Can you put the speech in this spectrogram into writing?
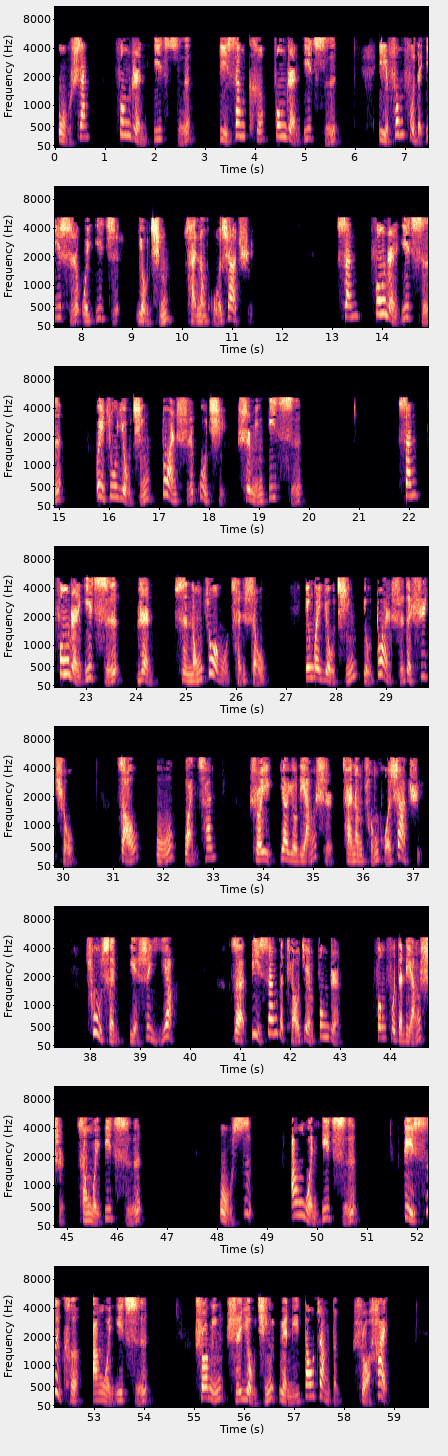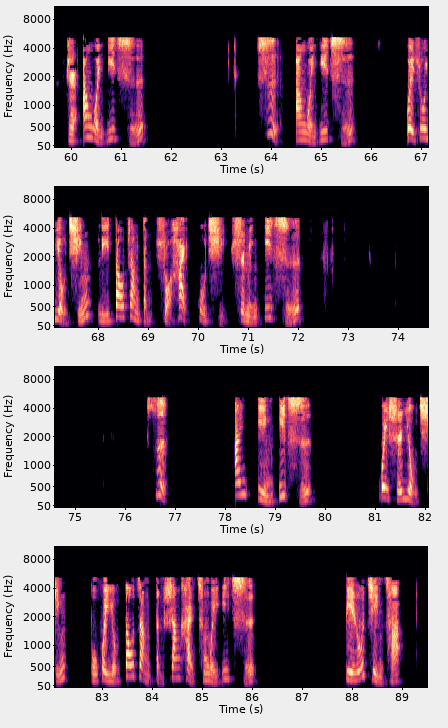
五三丰忍一词，第三颗丰忍一词，以丰富的衣食为一指，友情才能活下去。三丰忍一词，为诸友情。断食故起，是名一词。三丰忍一词，忍使农作物成熟，因为有情有断食的需求，早午晚餐，所以要有粮食才能存活下去。畜生也是一样。这第三个条件丰忍，丰富的粮食称为一词。五四安稳一词，第四颗安稳一词，说明使友情远离刀杖等所害，指安稳一词。四安稳一词，为诸友情离刀杖等所害故起，是名一词。四。安隐一词，为使友情不会有刀杖等伤害，称为一词。比如警察、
